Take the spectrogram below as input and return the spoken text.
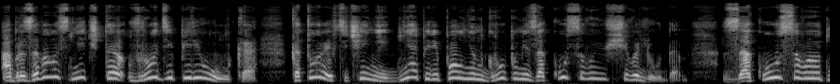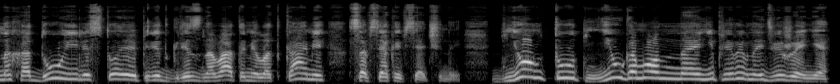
образовалось нечто вроде переулка, который в течение дня переполнен группами закусывающего люда. Закусывают на ходу или стоя перед грязноватыми лотками со всякой всячиной. Днем тут неугомонное непрерывное движение,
